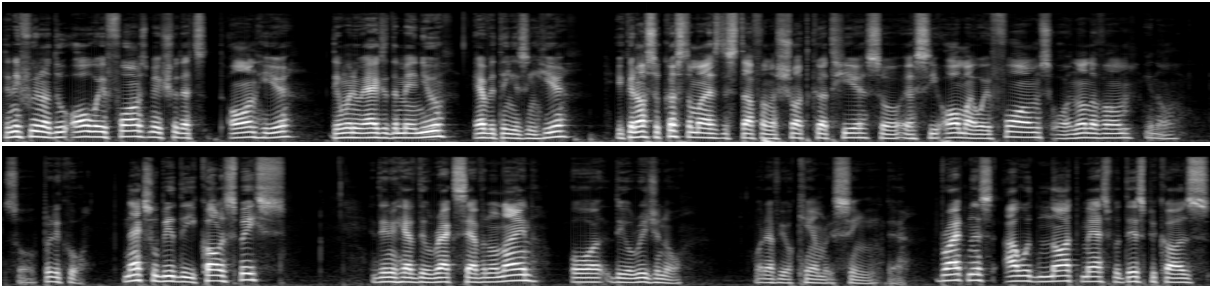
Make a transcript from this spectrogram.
Then if you're gonna do all waveforms, make sure that's on here. Then when you exit the menu, everything is in here. You can also customize the stuff on a shortcut here. So I see all my waveforms or none of them, you know, so pretty cool. Next will be the color space. And then you have the Rec 709 or the original whatever your camera is seeing there. Brightness, I would not mess with this because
